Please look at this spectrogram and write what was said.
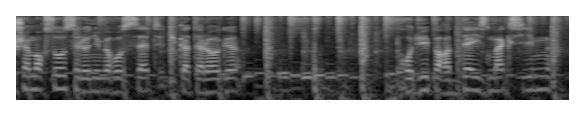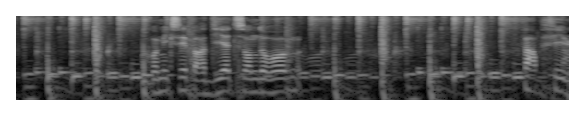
Prochain morceau, c'est le numéro 7 du catalogue, produit par Days Maxim, remixé par Diet Sandorom, Farb Film.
